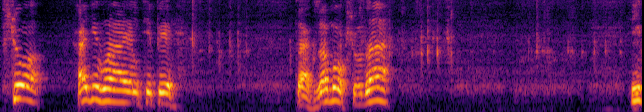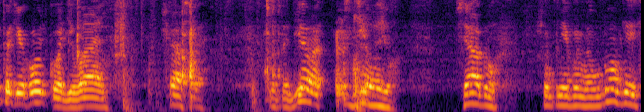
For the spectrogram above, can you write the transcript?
Все, одеваем теперь. Так, замок сюда. И потихоньку одеваем. Сейчас я это дело сделаю. Сяду, чтобы мне было удобней.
